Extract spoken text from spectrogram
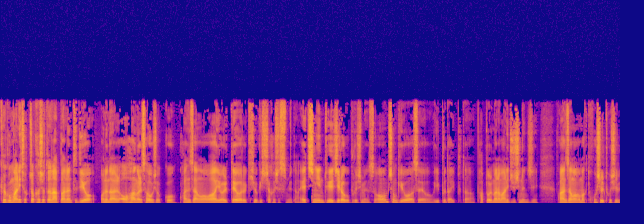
결국 많이 적적하셨던 아빠는 드디어 어느 날 어항을 사오셨고 관상어와 열대어를 키우기 시작하셨습니다. 애칭인 돼지라고 부르시면서 엄청 귀여워하세요. 이쁘다 이쁘다. 밥도 얼마나 많이 주시는지. 관상어가 막 토실토실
